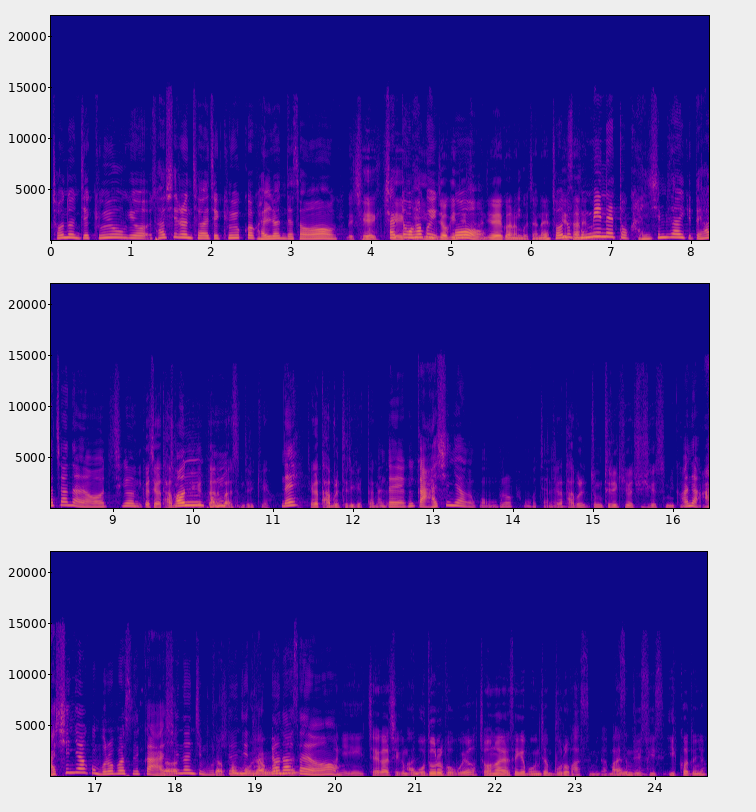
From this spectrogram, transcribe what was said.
저는 이제 교육이 사실은 제가 이제 교육과 관련돼서 근데 제, 제 활동하고 개인적인 있고, 이제 자녀에 관한 거잖아요. 저는 예산에 국민의 관한 또 관심사이기도 하잖아요. 지금 그러니까 제가 답을 전 드리겠다는 법- 말씀드릴게요. 네? 제가 답을 드리겠다는 아, 말. 네, 그러니까 아시냐고 물어본 거잖아요. 제가 답을 좀 드릴 기회 주시겠습니까? 아니 아시냐고 물어봤으니까 아시는지 모르시는지 법무부 장관님. 답변하세요. 아니 제가 지금 아니. 보도를 보고요 전화해서 이게 뭔지 물어봤습니다. 말씀드릴 수 있, 거든 요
